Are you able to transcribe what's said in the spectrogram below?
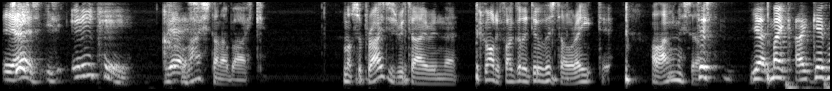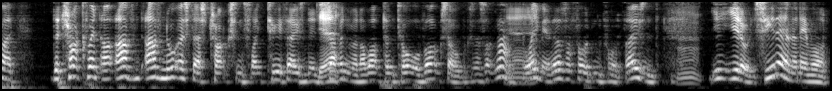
He. He's 80. Yes. Christ on a bike. I'm not surprised he's retiring then. God, if I've got to do this till we're 80, I'll hang myself. Just, yeah, Mike, I gave my the truck went up. I've I've noticed this truck since like 2007 yeah. when I worked on Total Vauxhall because I was like, oh, yeah, blimey, yeah. there's a Foden 4000. Mm. You, you don't see them anymore.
